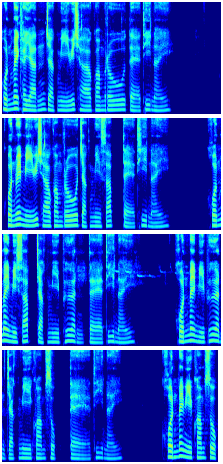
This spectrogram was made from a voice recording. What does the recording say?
คนไม่ขยันจากมีวิชาความรู้แต่ที่ไหน คนไม่มีวิชาความรู้จักมีทรัพย์แต่ที่ไหน คนไม่มีทรัพย์จักมีเพื่อนแต่ที่ไหน คนไม่มีเพื่อนจักมีความสุขแต่ที่ไหน คนไม่มีความสุข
